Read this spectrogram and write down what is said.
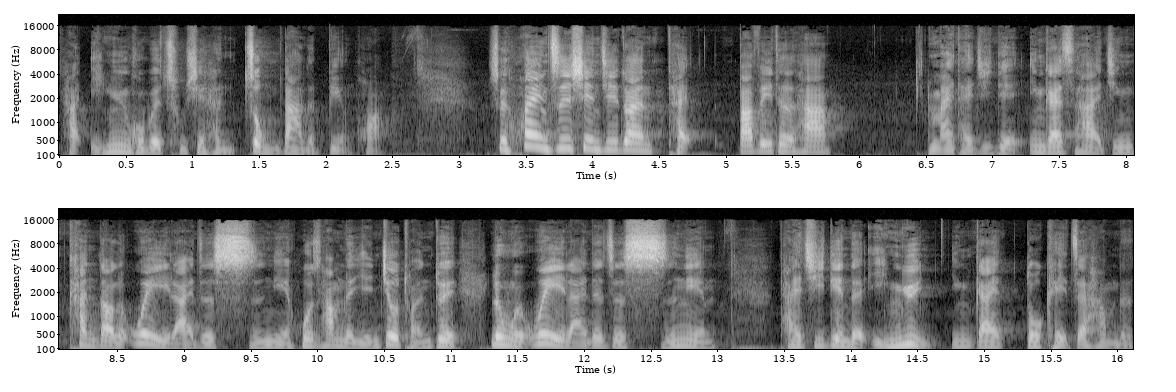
他营运会不会出现很重大的变化。所以换言之，现阶段台巴菲特他买台积电，应该是他已经看到了未来这十年，或者他们的研究团队认为未来的这十年台积电的营运应该都可以在他们的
